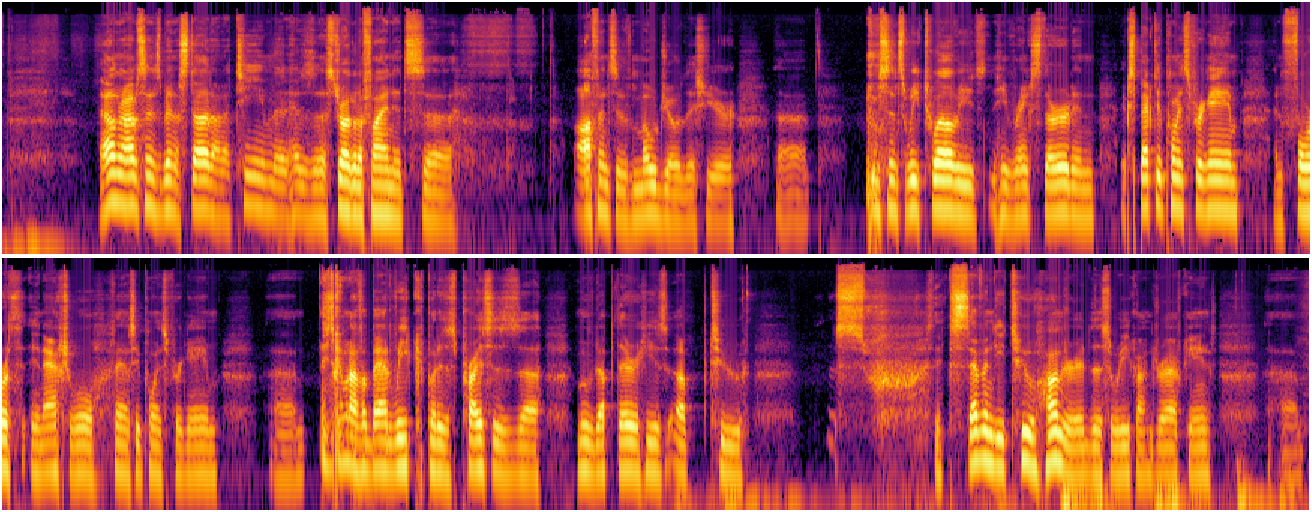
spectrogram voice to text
Allen Robinson's been a stud on a team that has uh, struggled to find its uh, offensive mojo this year. Uh, since week 12, he he ranks third in expected points per game and fourth in actual fantasy points per game. Um, he's coming off a bad week, but his price uh, moved up there. He's up to I think 7,200 this week on DraftKings. Um,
